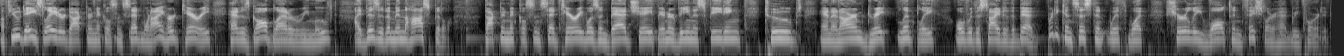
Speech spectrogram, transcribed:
A few days later, Dr. Nicholson said, When I heard Terry had his gallbladder removed, I visited him in the hospital. Dr. Nicholson said Terry was in bad shape, intravenous feeding, tubes, and an arm draped limply over the side of the bed. Pretty consistent with what Shirley Walton Fischler had reported.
